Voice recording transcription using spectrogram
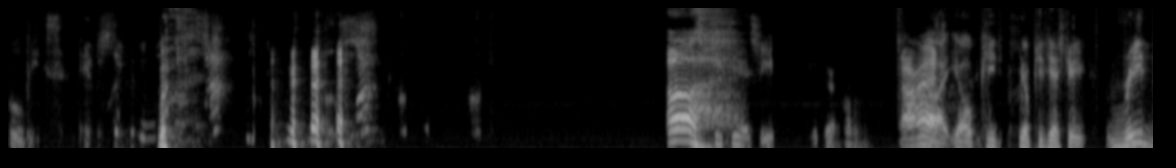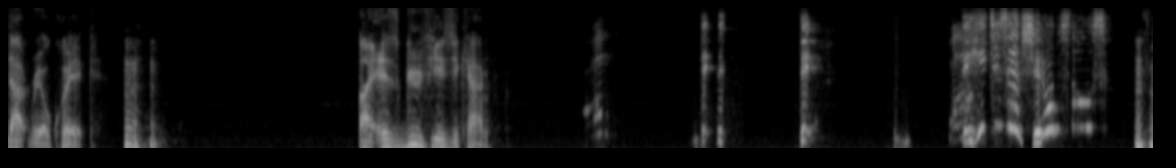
Boobies. everywhere. oh, PTSD. all All right. right, yo, P, yo, PTSG, read that real quick. Like as goofy as you can. Did, did, did, did he just have shit on his nose?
